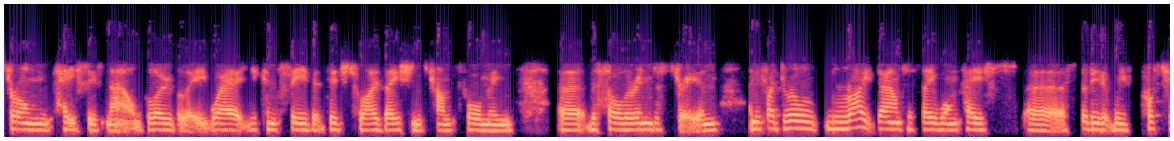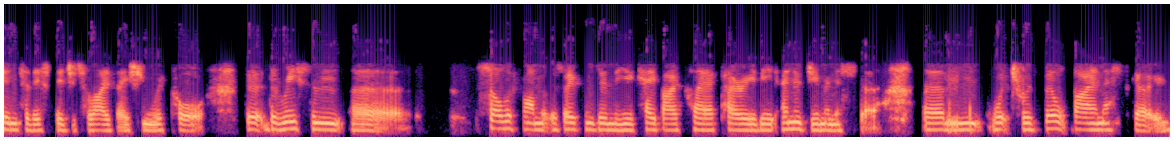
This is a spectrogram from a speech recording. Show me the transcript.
strong cases now globally where you can see that digitalization is transforming uh, the solar industry. And, and if I drill right down to say one case uh, study that we've put into this digitalization report, the, the recent uh, solar farm that was opened in the UK by Claire Perry, the energy minister, um, which was built by Anesco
